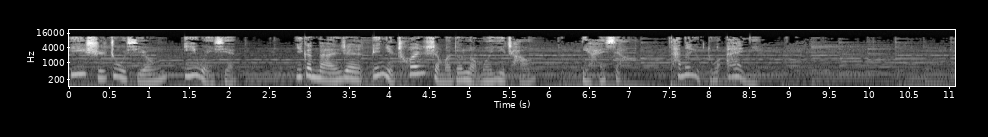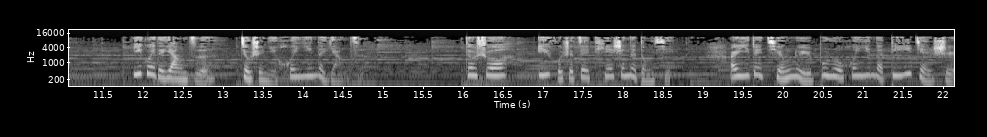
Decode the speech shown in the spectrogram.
衣食住行，衣为先。一个男人连你穿什么都冷漠异常，你还想他能有多爱你？衣柜的样子就是你婚姻的样子。都说衣服是最贴身的东西，而一对情侣步入婚姻的第一件事，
